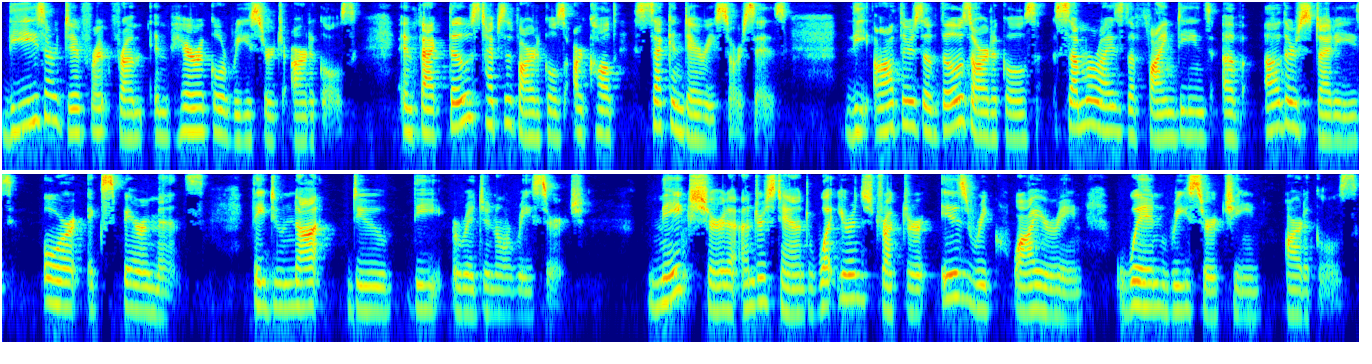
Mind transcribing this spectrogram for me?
These are different from empirical research articles. In fact, those types of articles are called secondary sources. The authors of those articles summarize the findings of other studies or experiments. They do not do the original research. Make sure to understand what your instructor is requiring when researching articles.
